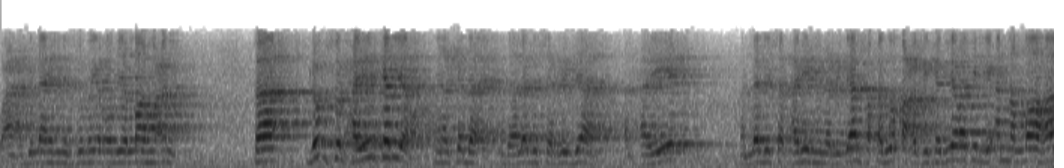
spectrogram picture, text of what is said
وعن عبد الله بن الزبير رضي الله عنه. فلبس الحرير كبيرة من الكبائر. إذا لبس الرجال الحرير من لبس الحرير من الرجال فقد وقع في كبيرة لأن الله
